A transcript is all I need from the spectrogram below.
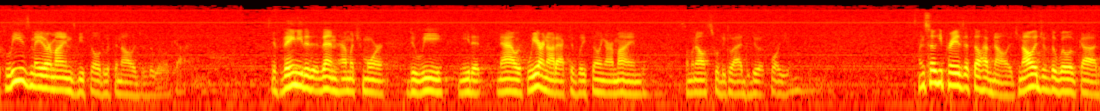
please may their minds be filled with the knowledge of the will of God. If they needed it then, how much more do we need it now? If we are not actively filling our mind, someone else will be glad to do it for you. And so he prays that they'll have knowledge, knowledge of the will of God.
